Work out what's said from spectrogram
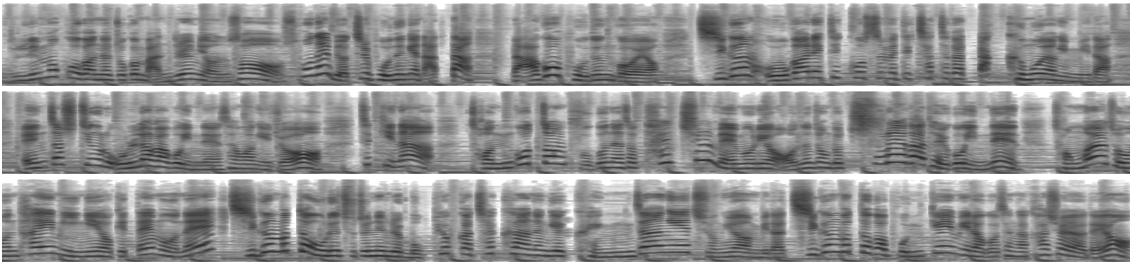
눌림목 구간을 조금 만들면서 손해 며칠 보는 게 낫다라고 보는 거예요. 지금 오가닉 티 코스메틱 차트가 딱 그 모양입니다. N자 슈팅으로 올라가고 있는 상황이죠. 특히나 전고점 부근에서 탈출 매물이 어느 정도 출회가 되고 있는 정말 좋은 타이밍이었기 때문에 지금부터 우리 주주님들 목표가 체크하는 게 굉장히 중요합니다. 지금부터가 본 게임이라고 생각하셔야 돼요.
